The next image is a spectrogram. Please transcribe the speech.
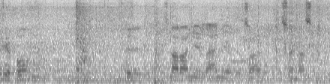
Get your phone. Because it's not on your lanyard, it's on it's on us.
